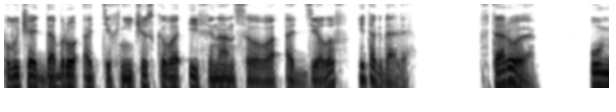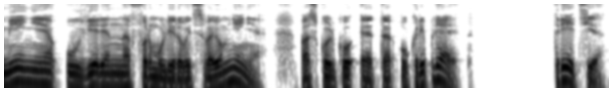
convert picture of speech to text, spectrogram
получать добро от технического и финансового отделов и так далее. Второе. Умение уверенно формулировать свое мнение, поскольку это укрепляет. Третье.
